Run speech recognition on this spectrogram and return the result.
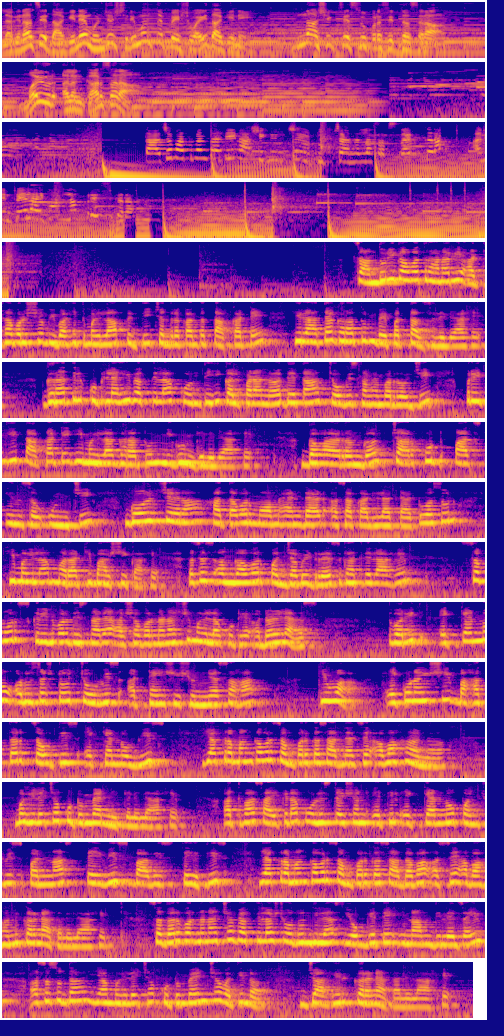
लग्नाचे दागिने म्हणजे श्रीमंत पेशवाई दागिने. नाशिकचे सुप्रसिद्ध सराफ मयूर अलंकार सराफ. ताज्या बातम्यांसाठी नाशिक न्यूजच्या युट्यूब चॅनलला सबस्क्राईब करा आणि बेल आयकॉनला प्रेस करा. चांदोरी गावात राहणारी अठरा वर्ष विवाहित महिला प्रीती चंद्रकांत ताकाटे ही राहत्या घरातून बेपत्ता झालेली आहे. घरातील कुठल्याही व्यक्तीला कोणतीही कल्पना न देता चोवीस नोव्हेंबर रोजी प्रीती ताकाटे ही महिला घरातून निघून गेलेली आहे. गव्हाळ रंग चार फूट पाच इंच उंची गोल्ड चेहरा हातावर मॉम अँड डॅड असा काढलेला टॅटू असून ही महिला मराठी भाषिक आहे. तसेच अंगावर पंजाबी ड्रेस घातलेला आहे. समोर स्क्रीनवर दिसणाऱ्या अशा वर्णनाची महिला कुठे आढळल्यास त्वरित एक्क्याण्णव अडुसष्ट चोवीस अठ्ठ्याऐंशी शून्य सहा किंवा एकोणऐंशी बहात्तर चौतीस एक्क्याण्णव वीस या क्रमांकावर संपर्क साधण्याचे आवाहन महिलेच्या कुटुंबियांनी केलेले आहे. अथवा सायकडा पोलीस स्टेशन येथील एक्क्याण्णव पंचवीस पन्नास तेवीस बावीस तेहतीस या क्रमांकावर संपर्क साधावा असे आवाहन करण्यात आलेले आहे. सदर वर्णनाच्या व्यक्तीला शोधून दिल्यास योग्य ते इनाम दिले जाईल असं सुद्धा या महिलेच्या कुटुंबियांच्या वतीनं जाहीर करण्यात आलेलं आहे.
